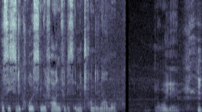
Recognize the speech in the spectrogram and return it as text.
Wo siehst du die größten Gefahren für das Image von Dynamo? Oh je.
